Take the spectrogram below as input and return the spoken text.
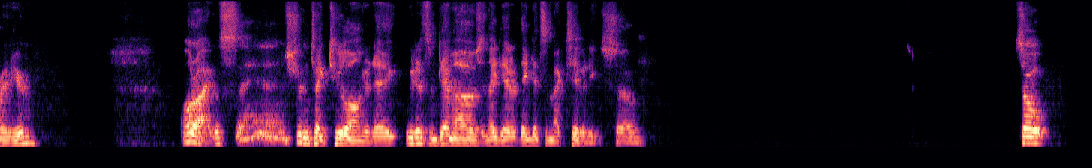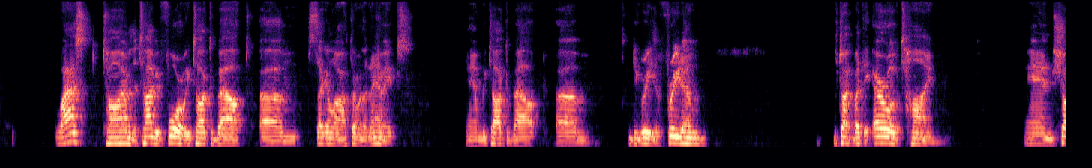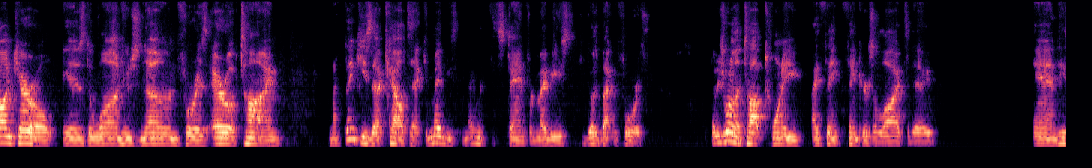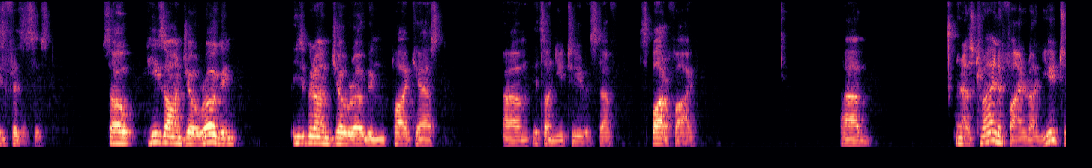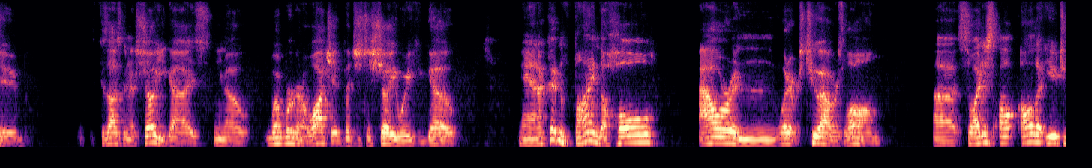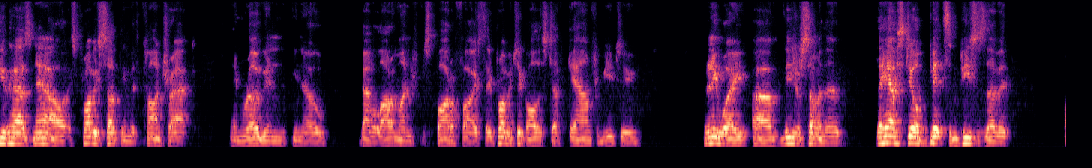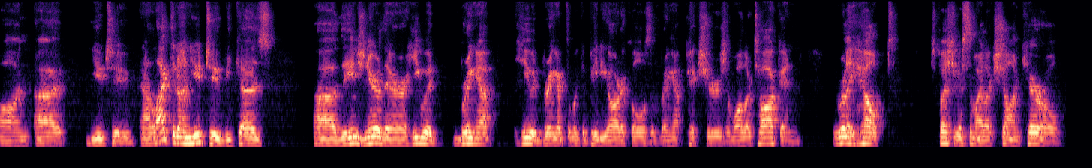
started here. All right, let's. Uh, shouldn't take too long today. We did some demos and they did they did some activities. So, so last time or the time before we talked about um, second law of thermodynamics, and we talked about um, degrees of freedom. We talked about the arrow of time. And Sean Carroll is the one who's known for his arrow of time. And I think he's at Caltech. Maybe maybe Stanford. Maybe he goes back and forth. But he's one of the top 20, I think, thinkers alive today. And he's a physicist. So he's on Joe Rogan. He's been on Joe Rogan podcast. Um, it's on YouTube and stuff, Spotify. Um, and I was trying to find it on YouTube because I was going to show you guys, you know, we're, we're going to watch it, but just to show you where you could go. And I couldn't find the whole hour and whatever, it's two hours long. Uh, so I just, all, all that YouTube has now is probably something with contract and Rogan, you know, got a lot of money from Spotify. So they probably took all this stuff down from YouTube. But anyway, um, these are some of the, they have still bits and pieces of it on uh, YouTube. And I liked it on YouTube because uh, the engineer there, he would bring up he would bring up the Wikipedia articles and bring up pictures. And while they're talking, it really helped, especially with somebody like Sean Carroll.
